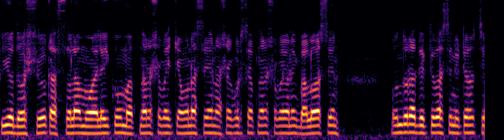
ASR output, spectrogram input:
প্রিয় দর্শক, আসসালামু আলাইকুম। আপনারা সবাই কেমন আছেন? আশা করছি আপনারা সবাই অনেক ভালো আছেন। বন্ধুরা, দেখতে পাচ্ছেন, এটা হচ্ছে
